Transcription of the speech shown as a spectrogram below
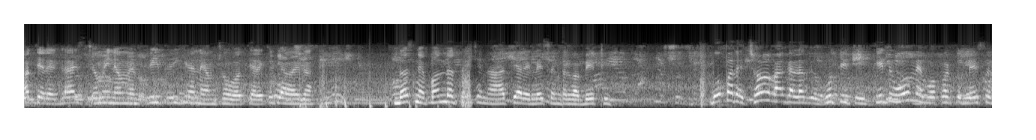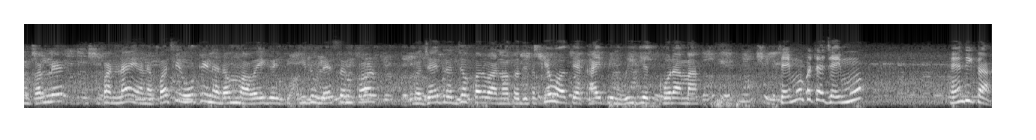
અત્યારે ગાય જમીને અમે ફ્રી થઈ ગયા ને આમ જો અત્યારે કેટલા વાગ્યા? દસ ને પંદર થઈ છે ને અત્યારે લેસન કરવા બેઠી. બપોરે છ વાગ્યા લગે ઉઠી હતી કીધું, હો, મેં બપોર તું લેસન કર લે. પણ નહીં, અને પછી ઉઠીને રમવા વહી ગઈ હતી. કીધું લેસન કર. તો જૈદ રજો કરવા નહોતો દીધો. કેવો અત્યારે ખાઈ પીને ઉઈ ગયો ખોરામાં? જયમું બેટા, જયમું? હે, દીકા?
